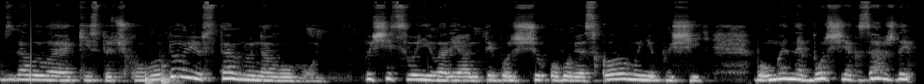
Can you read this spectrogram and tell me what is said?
Залила я кісточку водою, ставлю на вогонь. Пишіть свої варіанти борщу, обов'язково мені пишіть, бо в мене борщ, як завжди,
